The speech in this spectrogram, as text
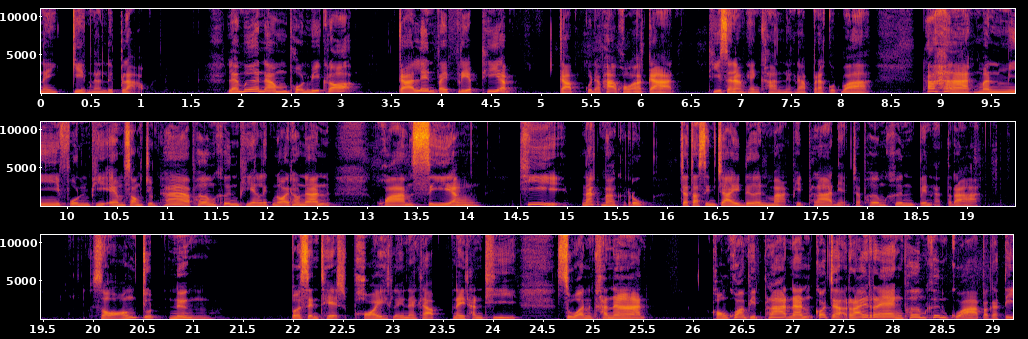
ในเกมนั้นหรือเปล่า และเมื่อนำผลวิเคราะห์ การเล่นไปเปรียบเทียบกับคุณภาพของอากาศที่สนามแข่งขันนะครับ ปรากฏว่า ถ้าหากมันมีฝุ่น PM 2.5 เพิ่มขึ้นเพียงเล็กน้อยเท่านั้น ความเสี่ยงที่นักหมากรุกจะตัดสินใจเดินหมากผิดพลาดเนี่ยจะเพิ่มขึ้นเป็นอัตรา 2.1 percentage point เลยนะครับในทันที ส่วนขนาดของความผิดพลาดนั้นก็จะร้ายแรงเพิ่มขึ้นกว่าปกติ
